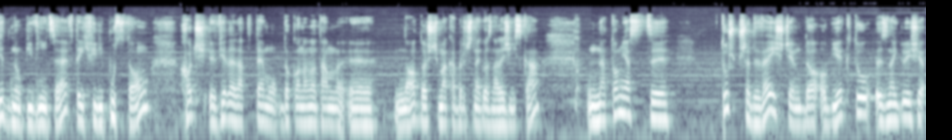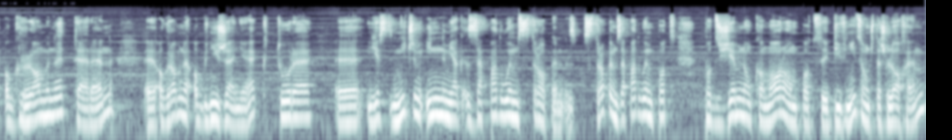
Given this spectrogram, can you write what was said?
jedną piwnicę, w tej chwili pustą, choć wiele lat temu dokonano tam y, no, dość makabrycznego znaleziska. Natomiast y, tuż przed wejściem do obiektu znajduje się ogromny teren, y, ogromne obniżenie, które jest niczym innym jak zapadłym stropem. Stropem zapadłym pod podziemną komorą, pod piwnicą czy też lochem,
